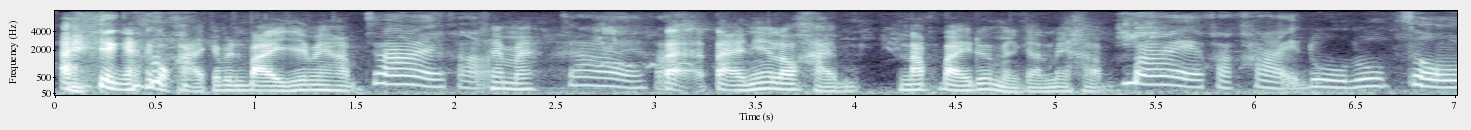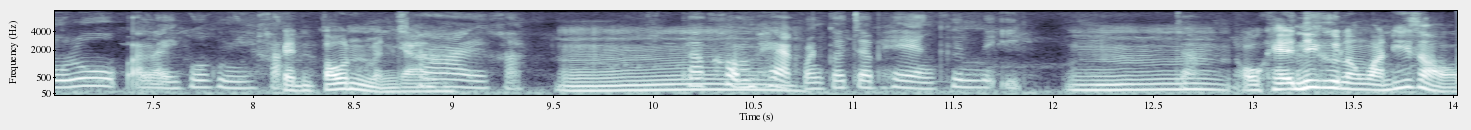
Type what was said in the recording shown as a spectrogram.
ไอ้อย่างนั้นเขาขายกันเป็นใบใช่ไหมครับ ใช่ค่ะ ใช่ไหมใช่ค่ะ แต่แต่อันเนี้ยเราขายนับใบด้วยเหมือนกันไหมครับ ไม่ค่ะ ขายดูรูปทรงรูปอะไรพวกนี้ค่ะ เป็นต้นเหมือนกัน ใช่ค่ะ อืมถ้าคอมแพคมันก็จะแพงขึ้นไปอีก อืจ้ะมโอเค นี่คือรางวัลที่สอง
